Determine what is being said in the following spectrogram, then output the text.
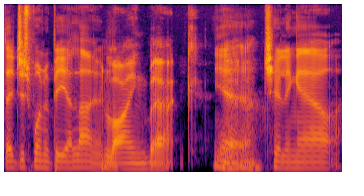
they just want to be alone. lying back. yeah, chilling out.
